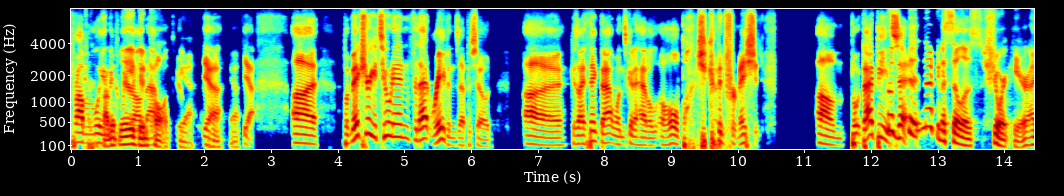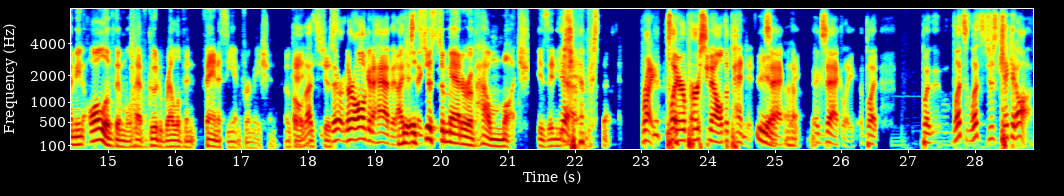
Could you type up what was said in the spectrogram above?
probably, Probably a good call. Yeah. Yeah. uh-huh, Yeah. Uh, but make sure you tune in for that Ravens episode because I think that one's going to have a, a whole bunch of good information. Um, but that being So said, they're not going to sell us short here. I mean, all of them will have good, relevant fantasy information. Okay. oh, that's it's just, they're they're all going to have it. I just it's just a matter of how much is in each Yeah. episode. right player personnel dependent. Yeah, Exactly, uh-huh, exactly. But but let's let's just kick it off.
